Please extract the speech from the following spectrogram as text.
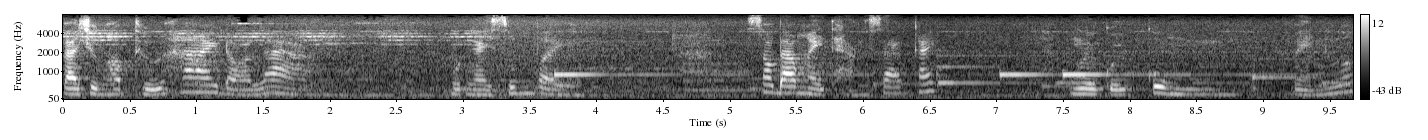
Và trường hợp thứ hai đó là một ngày sum vầy. Sau bao ngày tháng xa cách, người cuối cùng về nước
